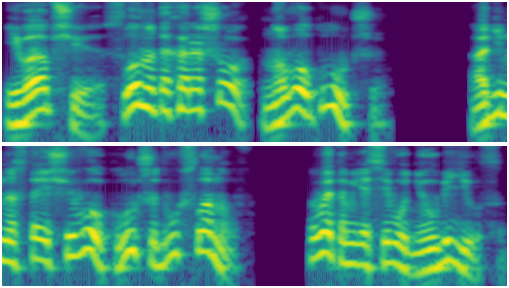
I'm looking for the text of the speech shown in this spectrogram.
И вообще, слон это хорошо, но волк лучше. Один настоящий волк лучше двух слонов. В этом я сегодня убедился.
